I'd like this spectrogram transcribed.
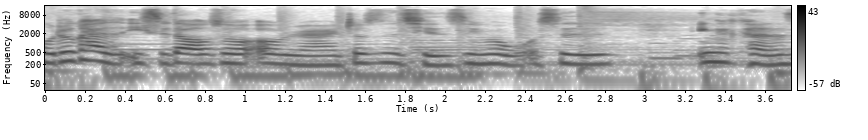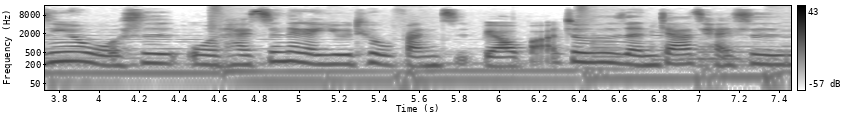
我就开始意识到说，哦，原来就是其实是因为我是，应该可能是因为我是我才是那个 YouTube 反指标吧，就是人家才是，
